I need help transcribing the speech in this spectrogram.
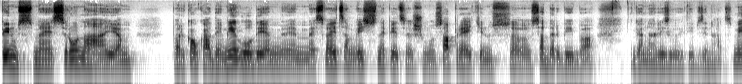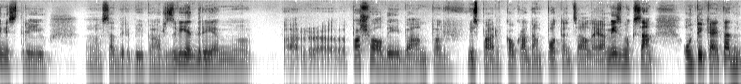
pirms mēs runājam par par kaut kādiem ieguldījumiem. Mēs veicam visus nepieciešamos aprēķinus uh, sadarbībā gan ar Izglītības zinātnes ministriju, uh, sadarbībā ar Zviedriem, ar uh, pašvaldībām, par vispār kaut kādām potenciālajām izmaksām. Un tikai tad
